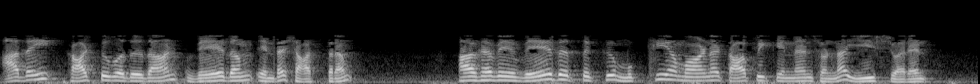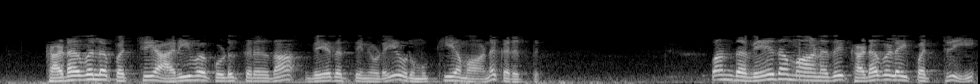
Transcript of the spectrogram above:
அதை காட்டுவதுதான் வேதம் என்ற சாஸ்திரம். ஆகவே வேதத்துக்கு முக்கியமான டாபிக் என்னன்னு சொன்னா ஈஸ்வரன். கடவுளை பற்றிய அறிவை கொடுக்கிறது தான் வேதத்தினுடைய ஒரு முக்கியமான கருத்து. அந்த வேதமானது கடவுளை பற்றி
